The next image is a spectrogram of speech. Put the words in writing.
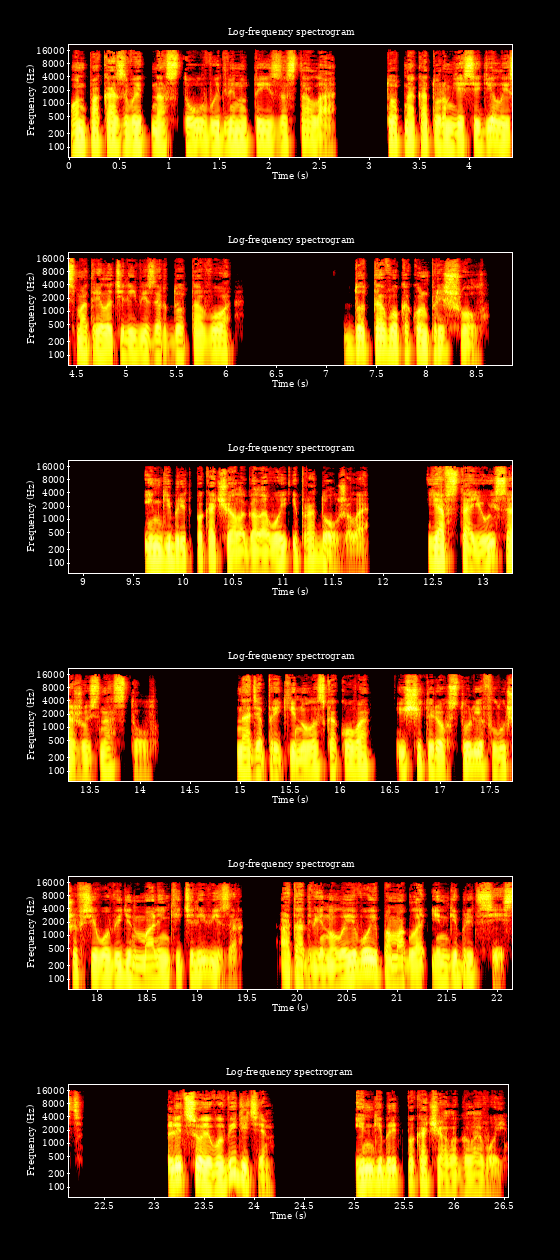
Он показывает на стул, выдвинутый из-за стола, тот, на котором я сидела и смотрела телевизор до того... до того, как он пришел. Ингибрид покачала головой и продолжила. Я встаю и сажусь на стул. Надя прикинула, с какого из четырех стульев лучше всего виден маленький телевизор, отодвинула его и помогла Ингибрид сесть. «Лицо его видите?» Ингибрид покачала головой.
